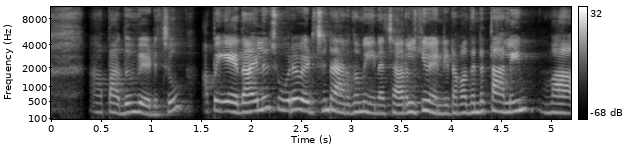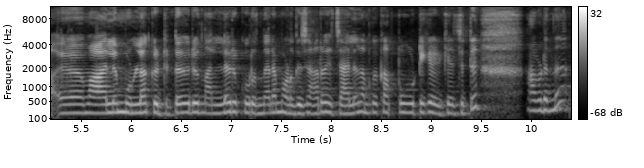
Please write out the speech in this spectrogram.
അപ്പോൾ അതും മേടിച്ചു. അപ്പോൾ ഏതായാലും ചൂര മേടിച്ചിട്ടുണ്ടായിരുന്നു മീനച്ചാറിലേക്ക് വേണ്ടിയിട്ട്. അപ്പോൾ അതിന്റെ തലയും വാ വാലും മുള്ളൊക്കെ ഇട്ടിട്ട് ഒരു നല്ലൊരു കുറുന്നരം മുളക് ചാറ് വെച്ചാൽ നമുക്ക് കപ്പ കൂട്ടി കഴിക്കുക വെച്ചിട്ട് അവിടുന്ന്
